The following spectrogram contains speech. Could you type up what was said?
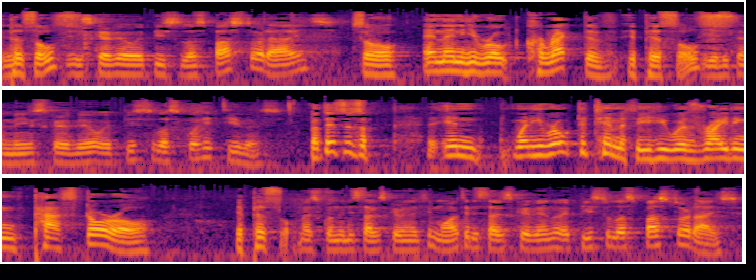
epistles. ele escreveu epístolas pastorais So, and then he wrote corrective e ele epistles. também escreveu epístolas corretivas. But this is a in when he wrote to Timothy, he was writing pastoral epistles. Mas quando ele estava escrevendo a Timóteo, ele estava escrevendo epístolas pastorais.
